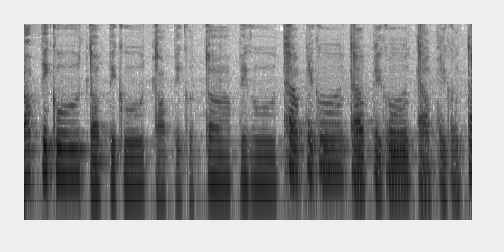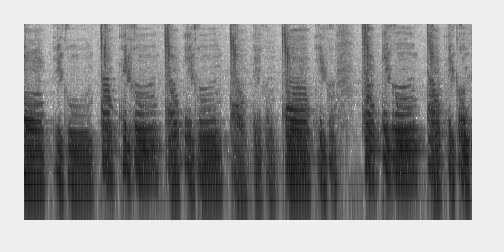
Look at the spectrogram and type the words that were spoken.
Tópico, tópico, tópico, tópico, tópico, tópico, tópico, tópico, tópico, tópico, tópico, tópico, tópico, tópico.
